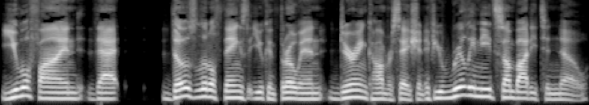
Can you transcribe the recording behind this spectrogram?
you will find that those little things that you can throw in during conversation, if you really need somebody to know,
